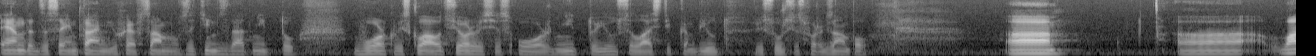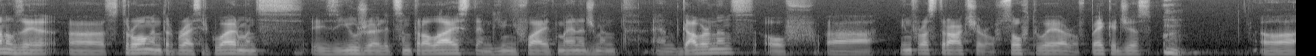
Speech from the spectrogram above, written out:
and at the same time you have some of the teams that need to work with cloud services or need to use elastic compute resources, for example. Uh, one of the uh, strong enterprise requirements is usually centralized and unified management and governance of uh, infrastructure, of software, of packages. Uh,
